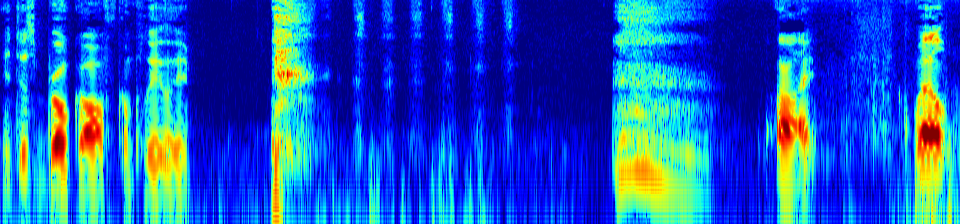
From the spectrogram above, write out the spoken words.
It just broke off completely. Alright. Well,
